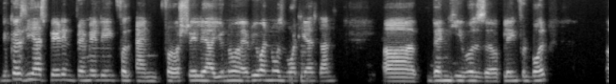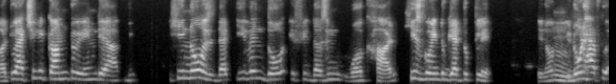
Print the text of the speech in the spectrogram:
because he has played in Premier League for and for Australia. You know, everyone knows what he has done uh, when he was uh, playing football. Uh, to actually come to India, he knows that even though if he doesn't work hard, he's going to get to play. You know, mm. you don't have to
